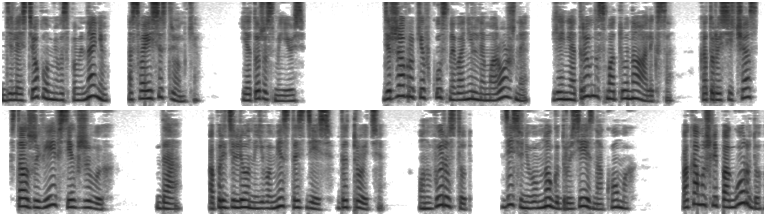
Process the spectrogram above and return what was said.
делясь теплыми воспоминаниями о своей сестренке. Я тоже смеюсь. Держа в руке вкусное ванильное мороженое, я неотрывно смотрю на Алекса, который сейчас стал живее всех живых. Да, определенно его место здесь, в Детройте. Он вырос тут, здесь у него много друзей и знакомых. Пока мы шли по городу,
